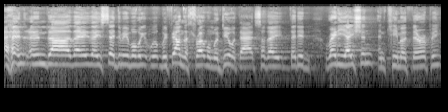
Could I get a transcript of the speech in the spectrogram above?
and, and uh, they, they said to me, Well, we, we found the throat one, we'll deal with that. So they, they did radiation and chemotherapy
